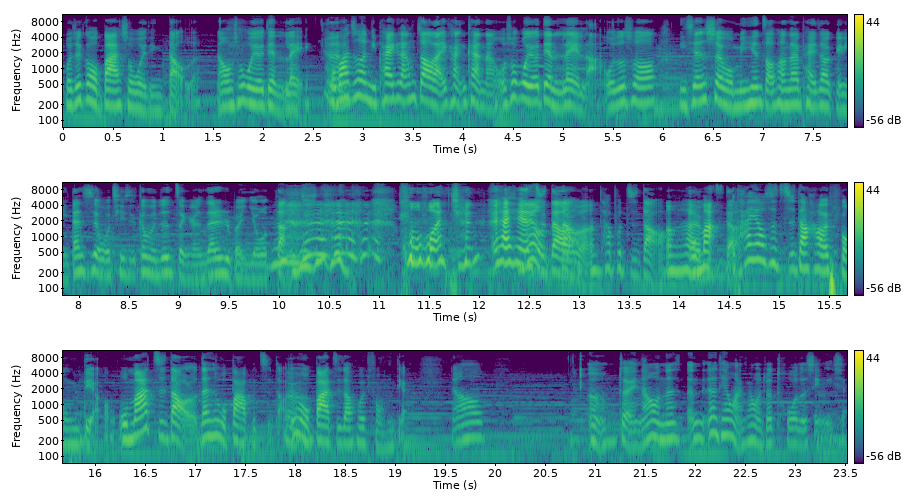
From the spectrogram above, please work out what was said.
我就跟我爸说我已经到了，然后我说我有点累，嗯我爸就说你拍张照来看看呐、我说我有点累啦，我就说你先睡，我明天早上再拍照给你，但是我其实根本就是整个人在日本游荡，我完全 哎，他现在知道了吗？他不知道。我妈他要是知道，他会疯掉。我妈知道了，但是我爸不知道，因为嗯我爸知道会疯掉。然后，嗯，对，然后我那呃那天晚上我就拖着行李箱，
